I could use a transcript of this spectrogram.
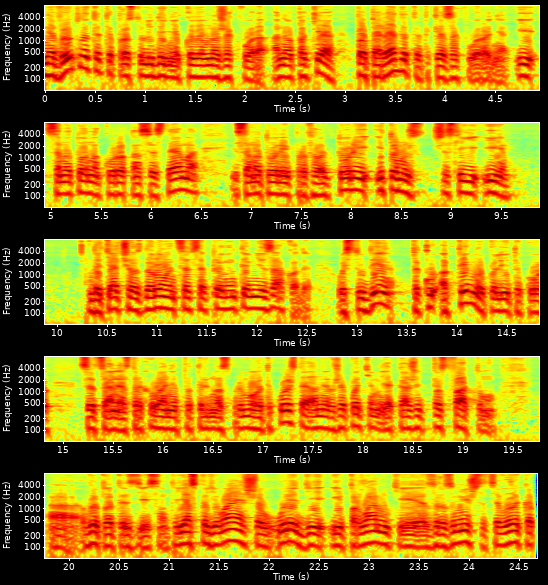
не виплатити просто людині, коли вона вже хвора, а навпаки попередити таке захворювання. І санаторно-курортна система, і санаторії профілакторії, і в тому ж числі і дитяче оздоровлення це все превентивні заходи. Ось туди таку активну політику соціальне страхування потрібно спрямовувати кошти, а не вже потім, як кажуть, постфактум виплати здійснювати. Я сподіваюся, що в уряді і парламенті зрозуміють, що це велика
